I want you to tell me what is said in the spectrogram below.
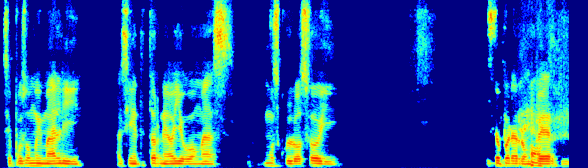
se puso muy mal y al siguiente torneo llegó más musculoso y listo para romper Sí.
